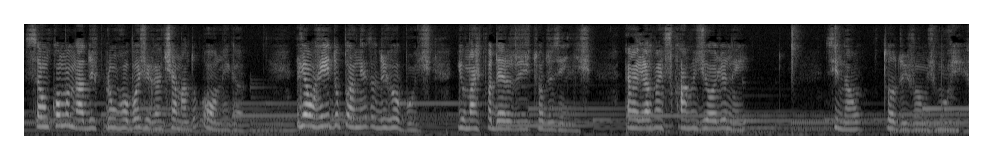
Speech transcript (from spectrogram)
são comandados por um robô gigante chamado Ômega. Ele é o rei do planeta dos robôs e o mais poderoso de todos eles. É melhor nós ficarmos de olho nele. Senão, todos vamos morrer.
